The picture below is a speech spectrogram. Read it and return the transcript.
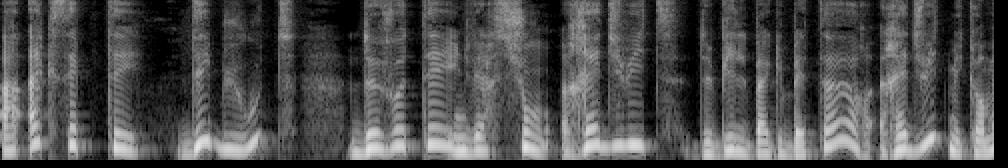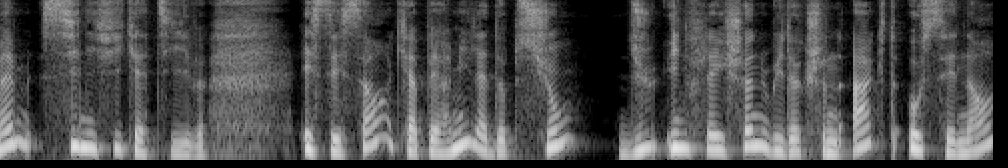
a accepté début août de voter une version réduite de Build Back Better, réduite mais quand même significative. Et c'est ça qui a permis l'adoption du Inflation Reduction Act au Sénat,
